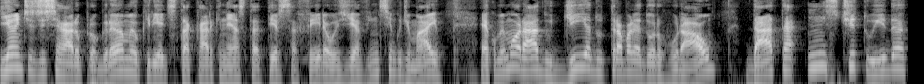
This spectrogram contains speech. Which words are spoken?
E antes de encerrar o programa, eu queria destacar que nesta terça-feira, hoje dia 25 de maio, é comemorado o Dia do Trabalhador Rural, data instituída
